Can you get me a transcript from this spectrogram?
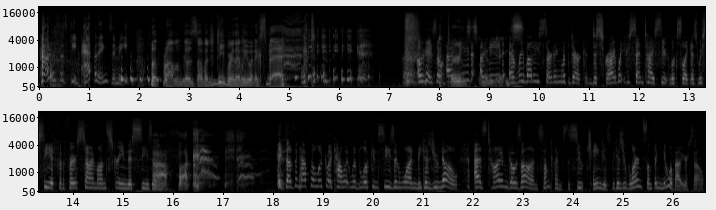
How does this keep happening to me? The problem goes so much deeper than we would expect. Okay, so I Burns need so I many need eggs. everybody starting with Dirk. Describe what your Sentai suit looks like as we see it for the first time on screen this season. Ah, fuck. It doesn't have to look like how it would look in season one because you know, as time goes on, sometimes the suit changes because you've learned something new about yourself.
